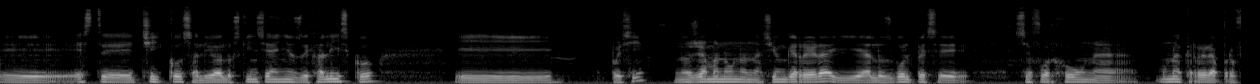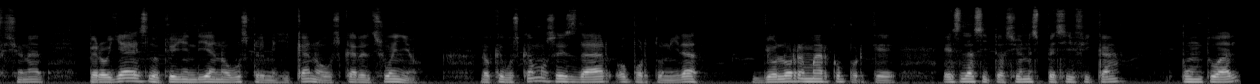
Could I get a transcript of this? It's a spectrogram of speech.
Eh, este chico salió a los 15 años de Jalisco y pues sí, nos llaman una nación guerrera y a los golpes se se forjó una, una carrera profesional. Pero ya es lo que hoy en día no busca el mexicano, buscar el sueño. Lo que buscamos es dar oportunidad. Yo lo remarco porque es la situación específica, puntual,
